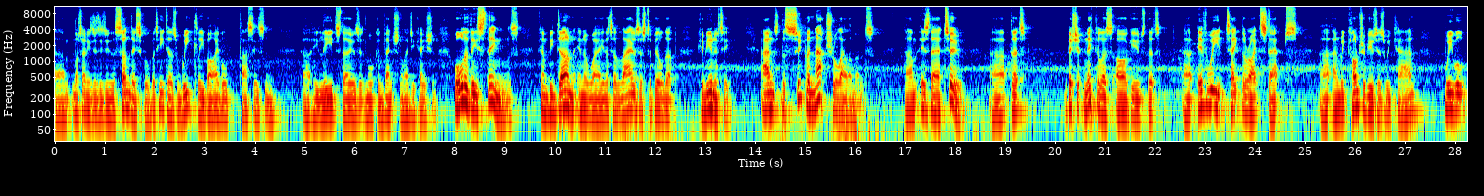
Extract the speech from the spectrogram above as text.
um, not only does he do the Sunday school, but he does weekly Bible classes and uh, he leads those in more conventional education. All of these things can be done in a way that allows us to build up community. And the supernatural element um, is there too. Uh, that Bishop Nicholas argued that uh, if we take the right steps uh, and we contribute as we can, we will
